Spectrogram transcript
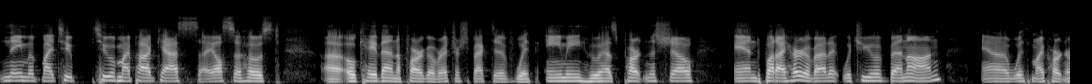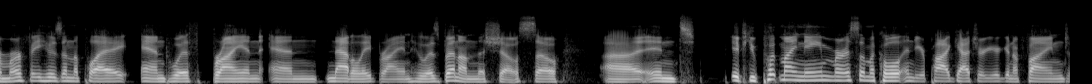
name of my two two of my podcasts. I also host uh, Okay Then, a Fargo retrospective with Amy, who has part in the show, and But I Heard About It, which you have been on, uh, with my partner Murphy, who's in the play, and with Brian and Natalie, Brian, who has been on this show. So, uh, and if you put my name, Marisa McCool, into your podcatcher, you're going to find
